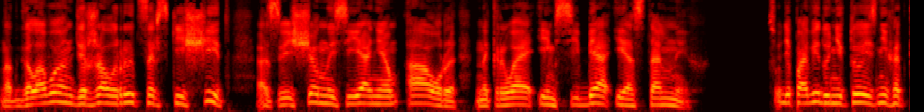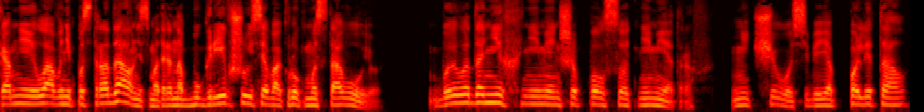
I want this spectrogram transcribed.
Над головой он держал рыцарский щит, освещенный сиянием ауры, накрывая им себя и остальных. Судя по виду, никто из них от камней и лавы не пострадал, несмотря на бугрившуюся вокруг мостовую. Было до них не меньше полсотни метров. Ничего себе, я полетал.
